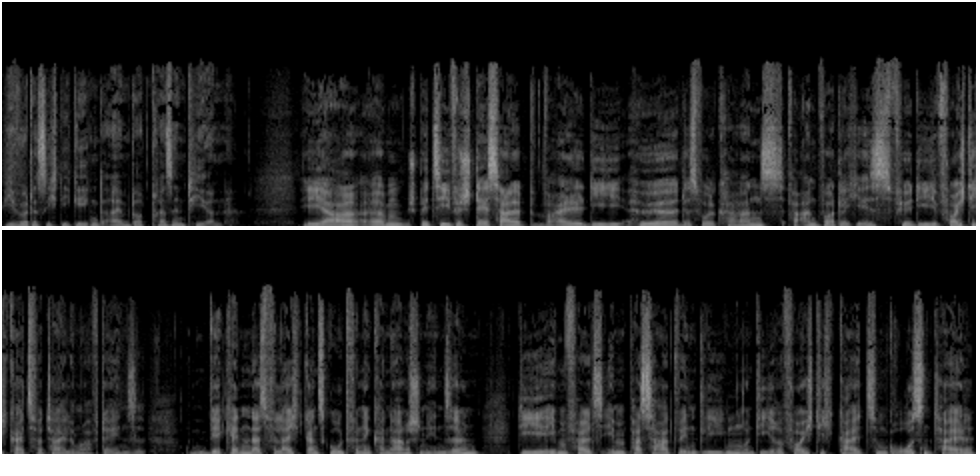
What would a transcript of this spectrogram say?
wie würde sich die Gegend einem dort präsentieren? Ja, ähm, spezifisch deshalb, weil die Höhe des Vulkans verantwortlich ist für die Feuchtigkeitsverteilung auf der Insel. Wir kennen das vielleicht ganz gut von den Kanarischen Inseln, die ebenfalls im Passatwind liegen und die ihre Feuchtigkeit zum großen Teil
